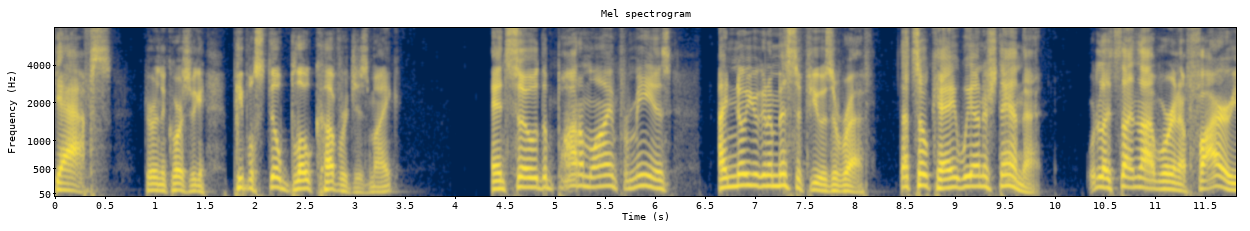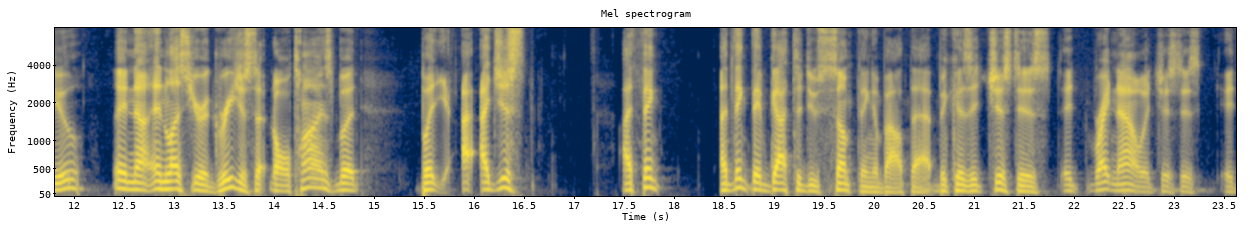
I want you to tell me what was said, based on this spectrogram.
gaffes during the course of the game. People still blow coverages, Mike. And so the bottom line for me is, I know you're going to miss a few as a ref. That's okay. We understand that. Let's not, not we're going to fire you, and not, unless you're egregious at all times. But but I, I just I think I think they've got to do something about that because it just is it right now it just is it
